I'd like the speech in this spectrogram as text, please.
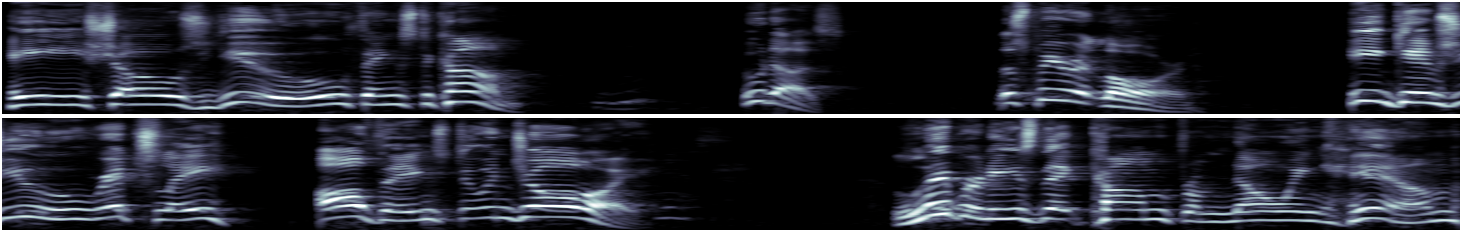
He shows you things to come. Mm-hmm. Who does? The Spirit Lord. He gives you richly all things to enjoy. Yes. liberties that come from knowing him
